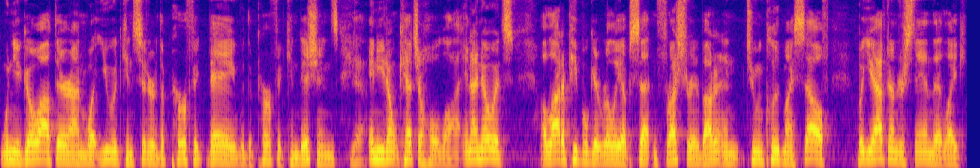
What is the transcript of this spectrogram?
when you go out there on what you would consider the perfect day with the perfect conditions Yeah. and you don't catch a whole lot. And I know it's a lot of people get really upset and frustrated about it, and to include myself, but you have to understand that like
